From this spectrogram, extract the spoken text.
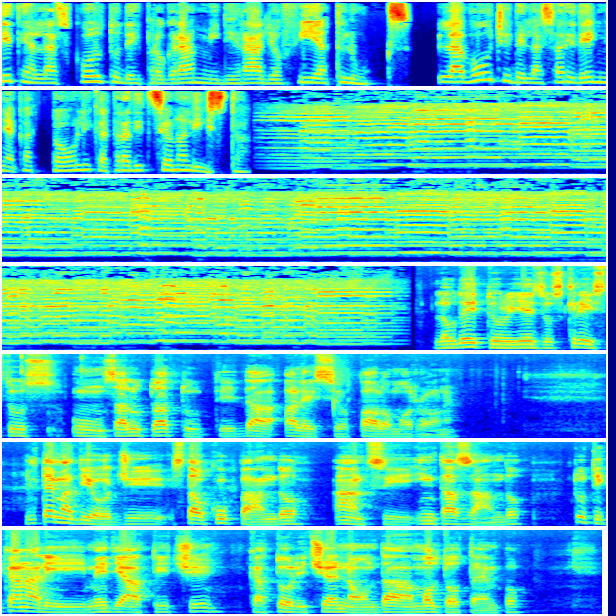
Siete all'ascolto dei programmi di Radio Fiat Lux, la voce della Sardegna cattolica tradizionalista. Laudetur Jesus Christus, un saluto a tutti da Alessio Paolo Morrone. Il tema di oggi sta occupando, anzi intasando, tutti i canali mediatici cattolici e non, da molto tempo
